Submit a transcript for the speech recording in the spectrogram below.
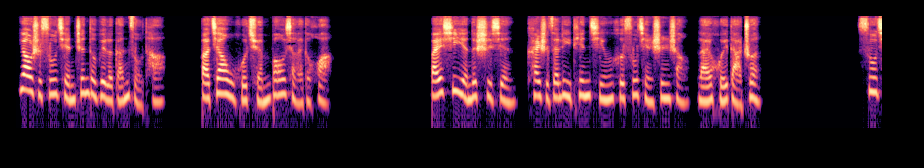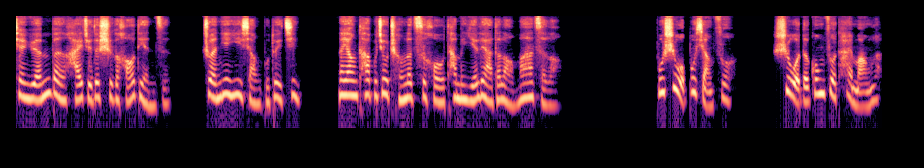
要是苏浅真的为了赶走他，把家务活全包下来的话，白希言的视线开始在厉天晴和苏浅身上来回打转。苏浅原本还觉得是个好点子，转念一想不对劲，那样他不就成了伺候他们爷俩的老妈子了？不是我不想做，是我的工作太忙了，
